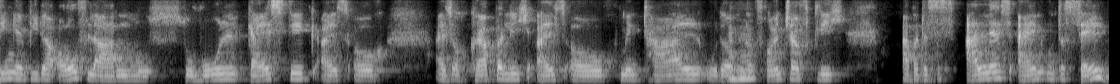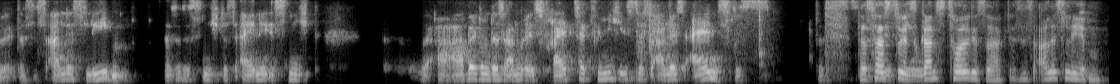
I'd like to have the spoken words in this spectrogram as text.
Dinge wieder aufladen muss, sowohl geistig als auch, als auch körperlich, als auch mental oder, mhm. oder freundschaftlich. Aber das ist alles ein und dasselbe. Das ist alles Leben. Also das ist nicht, das eine ist nicht äh, Arbeit und das andere ist Freizeit. Für mich ist das alles eins. Das, das, das hast deswegen. du jetzt ganz toll gesagt. Es ist alles Leben.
